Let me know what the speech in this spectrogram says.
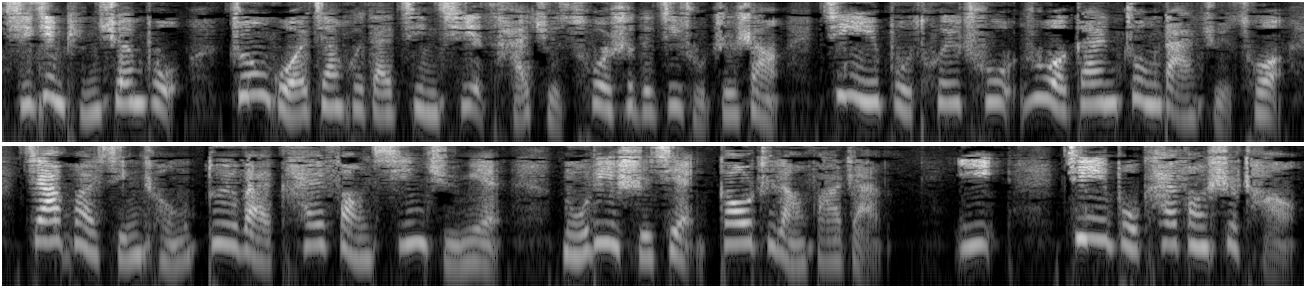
习近平宣布，中国将会在近期采取措施的基础之上，进一步推出若干重大举措，加快形成对外开放新局面，努力实现高质量发展。一、进一步开放市场。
